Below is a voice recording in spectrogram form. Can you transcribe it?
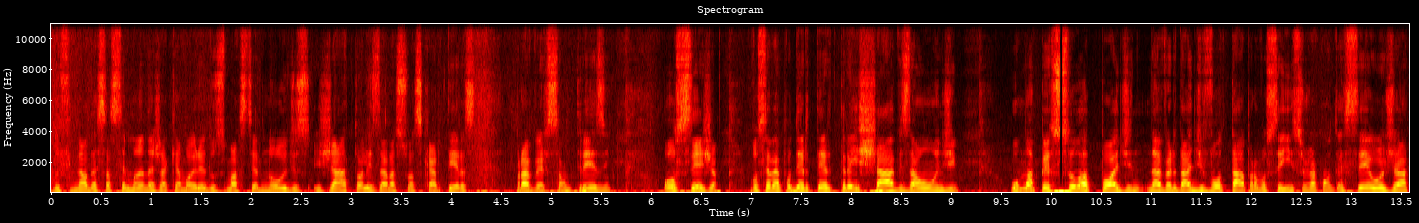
no final dessa semana, já que a maioria dos masternodes já atualizaram as suas carteiras para a versão 13. Ou seja, você vai poder ter três chaves aonde uma pessoa pode, na verdade, votar para você. Isso já aconteceu. Eu já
